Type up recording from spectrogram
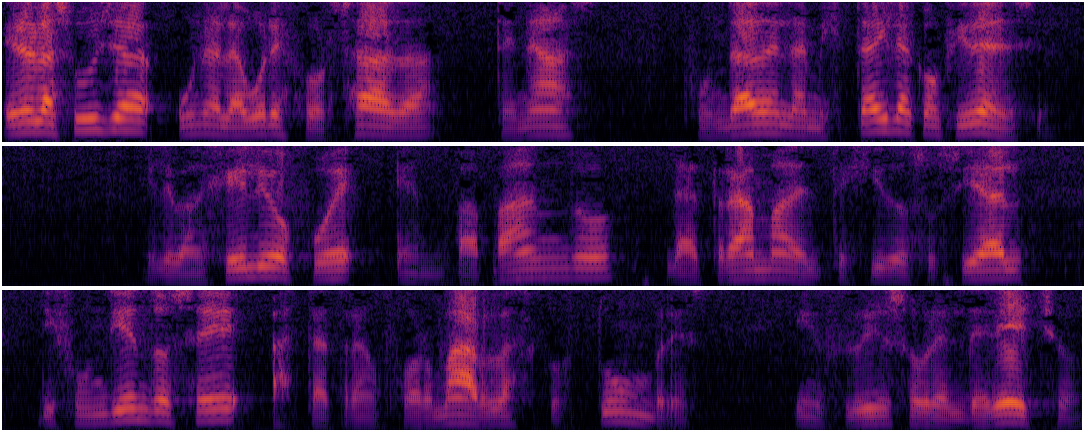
Era la suya una labor esforzada, tenaz, fundada en la amistad y la confidencia. El Evangelio fue empapando la trama del tejido social, difundiéndose hasta transformar las costumbres, influir sobre el derecho,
